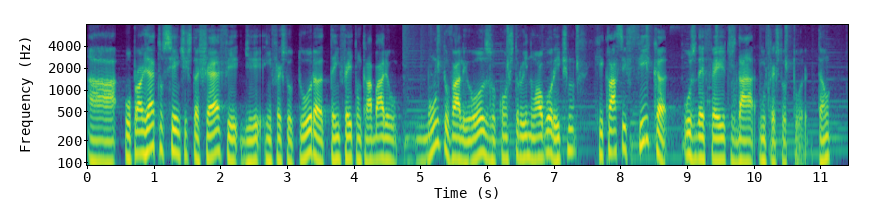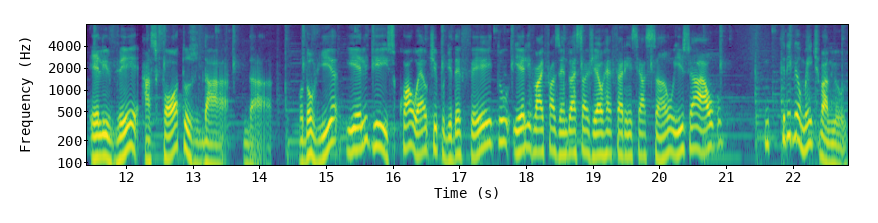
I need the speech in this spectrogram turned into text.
Ah, o projeto Cientista-Chefe de Infraestrutura tem feito um trabalho muito valioso construindo um algoritmo que classifica os defeitos da infraestrutura. Então, ele vê as fotos da, da rodovia e ele diz qual é o tipo de defeito e ele vai fazendo essa georreferenciação e isso é algo incrivelmente valioso.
